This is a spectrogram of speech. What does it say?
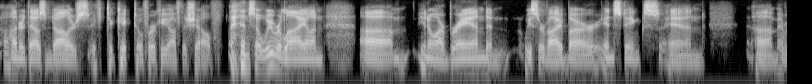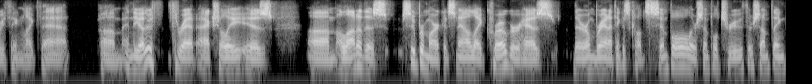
hundred thousand dollars if to kick Tofurky off the shelf. And so we rely on, um, you know, our brand and we survive by our instincts and um, everything like that. Um, and the other th- threat actually is um, a lot of the supermarkets now, like Kroger has their own brand. I think it's called Simple or Simple Truth or something,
